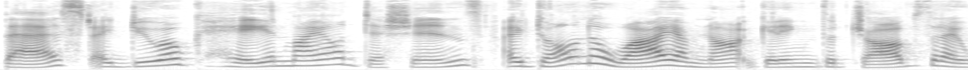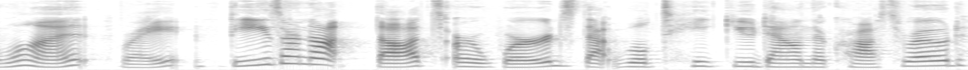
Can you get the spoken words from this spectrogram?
best. I do okay in my auditions. I don't know why I'm not getting the jobs that I want, right? These are not thoughts or words that will take you down the crossroad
